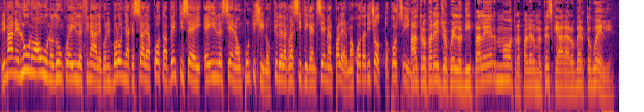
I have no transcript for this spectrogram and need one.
Rimane l'1-1 dunque il finale con il Bologna che sale a quota 26 e il Siena un punticino chiude la classifica insieme al Palermo a quota 18. Corsini. Altro pareggio quello di Palermo, tra Palermo e Pescara, Roberto Gueli.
